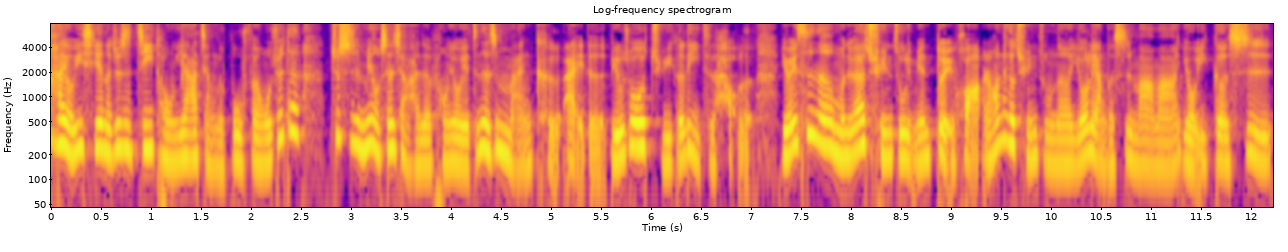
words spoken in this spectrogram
还有一些呢，就是鸡同鸭讲的部分。我觉得就是没有生小孩的朋友也真的是蛮可爱的。比如说，我举一个例子好了。有一次呢，我们就在群组里面对话，然后那个群组呢，有两个是妈妈，有一个是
